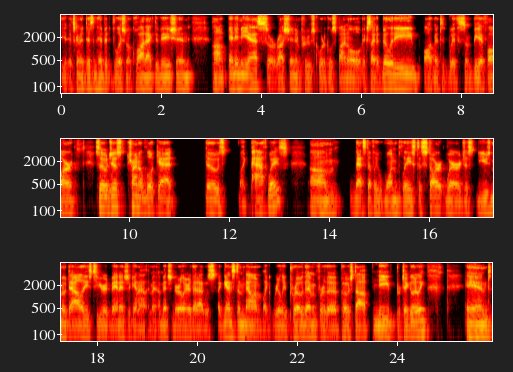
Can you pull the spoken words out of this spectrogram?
it's going to disinhibit volitional quad activation. Um, NMES or Russian improves cortical spinal excitability, augmented with some BFR. So just trying to look at those like pathways. Um, that's definitely one place to start where just use modalities to your advantage. Again, I, I, mentioned earlier that I was against them. Now I'm like really pro them for the post-op knee, particularly. And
